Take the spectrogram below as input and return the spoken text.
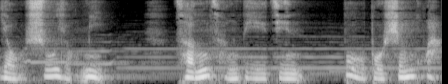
有疏有密，层层递进，步步深化，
